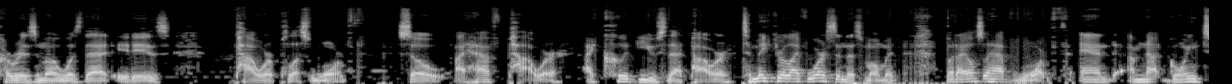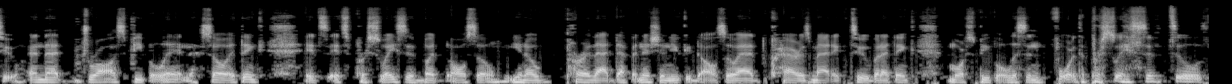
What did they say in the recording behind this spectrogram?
charisma was that it is power plus warmth. So I have power. I could use that power to make your life worse in this moment, but I also have warmth and I'm not going to. And that draws people in. So I think it's, it's persuasive, but also, you know, per that definition, you could also add charismatic too. But I think most people listen for the persuasive tools.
